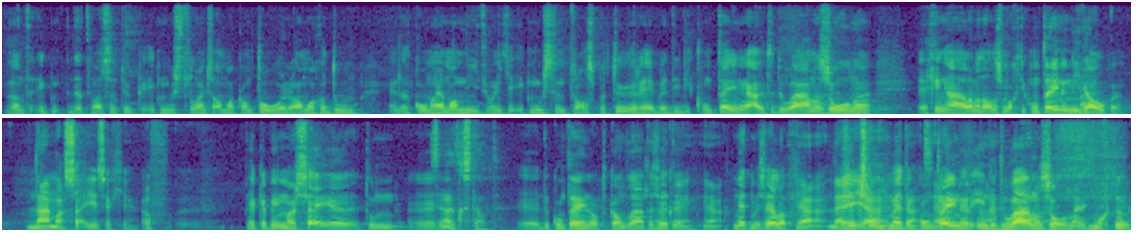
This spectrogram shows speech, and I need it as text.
Want ik, dat was natuurlijk, ik moest langs allemaal kantoren, allemaal gedoe. En dat kon helemaal niet, want je, ik moest een transporteur hebben die die container uit de douanezone ging halen. Want anders mocht die container niet open. Naar Marseille, zeg je? Of, ja, ik heb in Marseille toen... Uh, is uitgestapt. de container op de kant laten zetten. ja. Met mezelf. Ja, nee, dus ik stond met een container in de douanezone. Ik mocht hem,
